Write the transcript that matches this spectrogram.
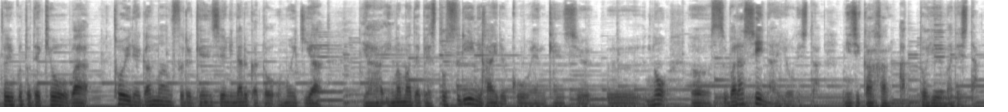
ということで今日はトイレ我慢する研修になるかと思いきやいや今までベスト3に入る講演研修の素晴らしい内容でした2時間半あっという間でした。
